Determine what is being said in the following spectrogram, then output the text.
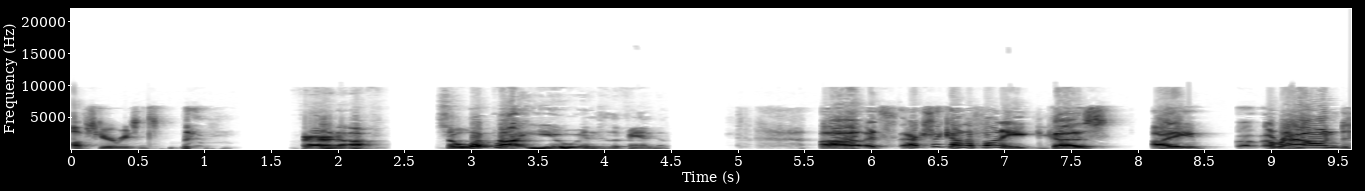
obscure reasons. Fair enough. So, what brought you into the fandom? Uh, it's actually kind of funny because I around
